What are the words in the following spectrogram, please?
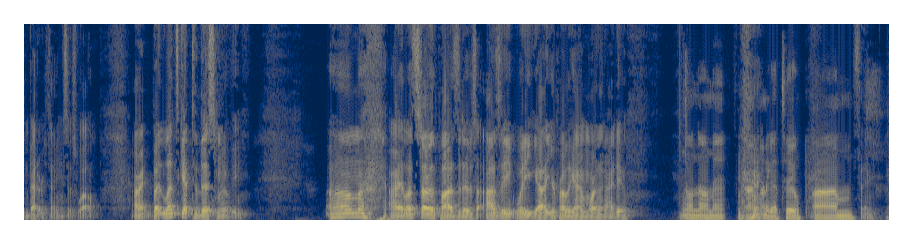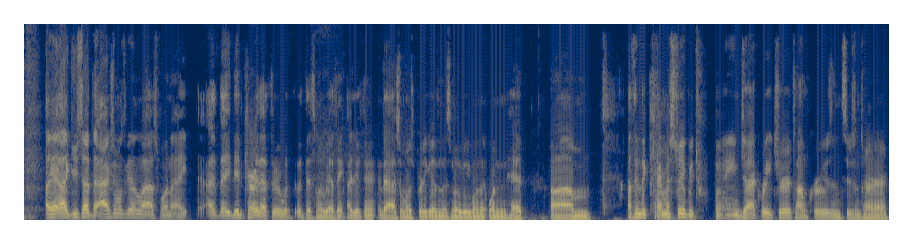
better things as well. All right. But let's get to this movie. Um, all right, let's start with positives. Ozzy, what do you got? You're probably gonna have more than I do. Oh no, man! I only got two. Um, Same. I, like you said, the action was good in the last one. I, I they did carry that through with, with this movie. I think I do think the action was pretty good in this movie when it when it hit. Um, I think the chemistry between Jack Reacher, Tom Cruise, and Susan Turner,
